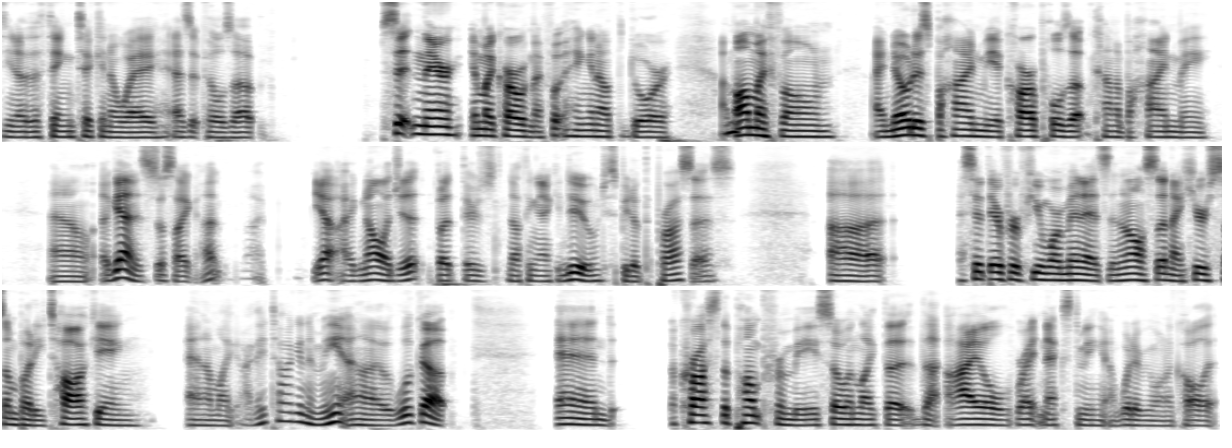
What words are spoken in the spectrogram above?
you know the thing ticking away as it fills up. Sitting there in my car with my foot hanging out the door. I'm on my phone. I notice behind me a car pulls up kind of behind me. And again, it's just like, I, I, yeah, I acknowledge it, but there's nothing I can do to speed up the process. Uh, I sit there for a few more minutes, and then all of a sudden I hear somebody talking, and I'm like, are they talking to me? And I look up, and across the pump from me, so in like the the aisle right next to me, whatever you want to call it,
